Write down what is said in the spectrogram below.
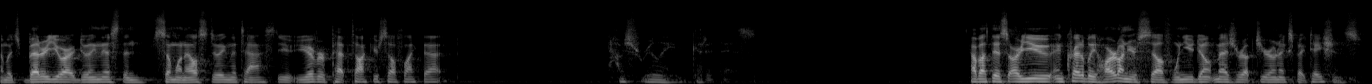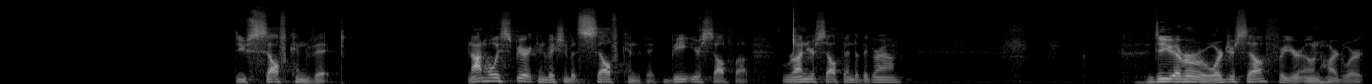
how much better you are at doing this than someone else doing the task? You, you ever pep talk yourself like that? I was really good at this. How about this? Are you incredibly hard on yourself when you don't measure up to your own expectations? Do you self convict? Not Holy Spirit conviction, but self convict. Beat yourself up, run yourself into the ground. Do you ever reward yourself for your own hard work?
